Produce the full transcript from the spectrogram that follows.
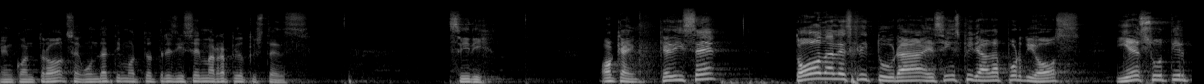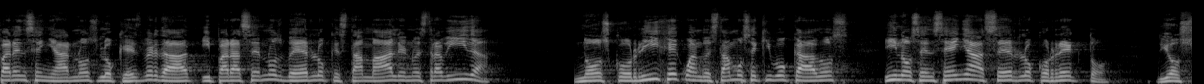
Encontró Segunda Timoteo 3:16 más rápido que ustedes. Siri. Ok, ¿qué dice? Toda la escritura es inspirada por Dios y es útil para enseñarnos lo que es verdad y para hacernos ver lo que está mal en nuestra vida. Nos corrige cuando estamos equivocados y nos enseña a hacer lo correcto. Dios,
